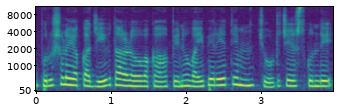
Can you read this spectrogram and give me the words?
పురుషుల యొక్క జీవితాలలో ఒక పెను వైపరీత్యం చోటు చేసుకుంది.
